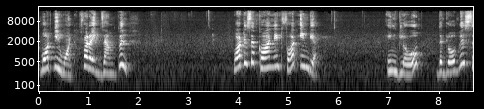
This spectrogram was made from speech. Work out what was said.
what we want. For example, what is the coordinate for India? In globe, the globe is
